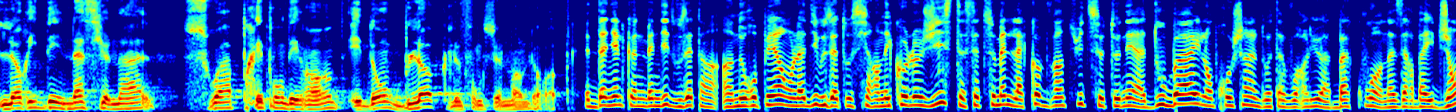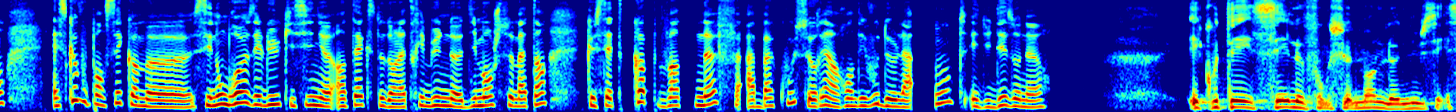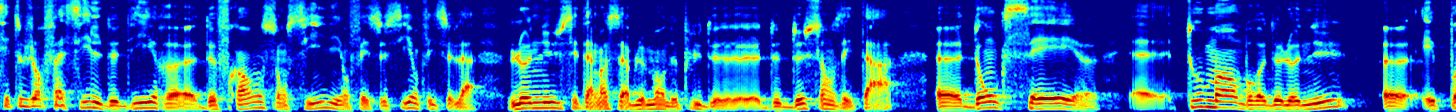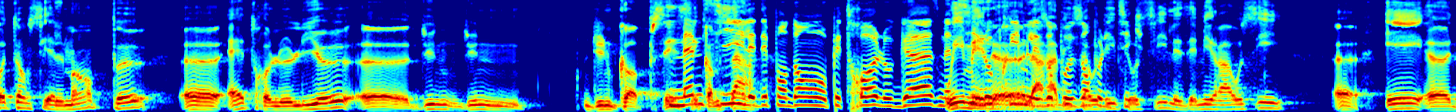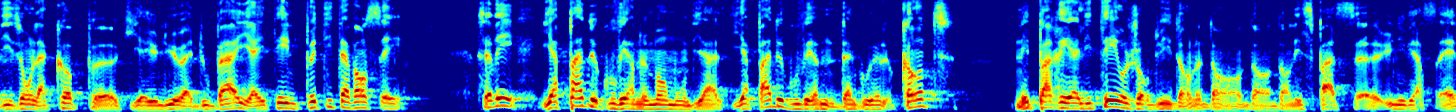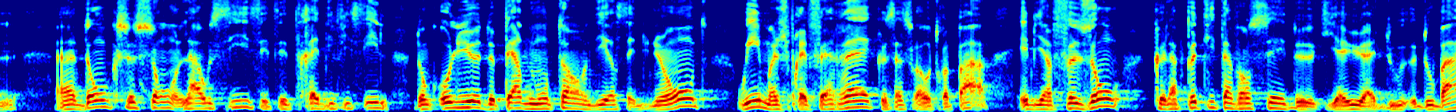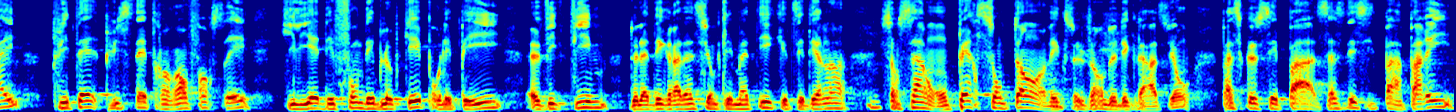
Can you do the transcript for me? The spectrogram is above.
leur idée nationale soit prépondérante et donc bloque le fonctionnement de l'Europe. Daniel Cohn-Bendit, vous êtes un, Européen, on l'a dit, vous êtes aussi un écologiste. Cette semaine, la COP28 se tenait à Dubaï. L'an prochain, elle doit avoir lieu à Bakou, en Azerbaïdjan. Est-ce que vous pensez, comme euh, ces nombreux élus qui signent un texte dans la tribune dimanche ce matin, que cette COP29 à Bakou serait un rendez-vous de la honte et du déshonneur? Écoutez, c'est le fonctionnement de l'ONU. C'est toujours facile de dire euh, de France, on signe on fait ceci, on fait cela. L'ONU, c'est un rassemblement de plus de, de 200 États. Euh, donc c'est euh, tout membre de l'ONU et potentiellement peut euh, être le lieu euh, d'une d'une COP. C'est même s'il est dépendant au pétrole, au gaz, même s'il opprime les opposants politiques. aussi, les Émirats aussi. Euh, et euh, disons la COP euh, qui a eu lieu à Dubaï a été une petite avancée. Vous savez, il n'y a pas de gouvernement mondial, il n'y a pas de gouvernement. Kant n'est pas réalité aujourd'hui dans, dans, dans, dans l'espace universel. Hein, donc ce sont là aussi c'était très difficile. Donc au lieu de perdre mon temps dire c'est une honte, oui moi je préférerais que ça soit autre part. Eh bien faisons que la petite avancée de qu'il y a eu à Dubaï puisse être, puisse être renforcée, qu'il y ait des fonds débloqués pour les pays euh, victimes de la dégradation climatique, etc. Mm. Sans ça, on perd son temps avec ce genre de déclaration parce que c'est pas, ça se décide pas à Paris,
